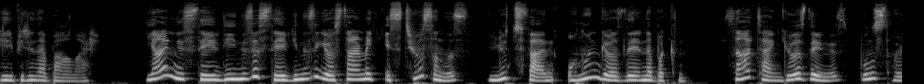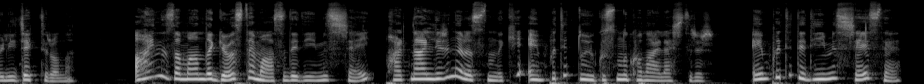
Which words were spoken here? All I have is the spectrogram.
birbirine bağlar. Yani sevdiğinize sevginizi göstermek istiyorsanız lütfen onun gözlerine bakın. Zaten gözleriniz bunu söyleyecektir ona. Aynı zamanda göz teması dediğimiz şey partnerlerin arasındaki empati duygusunu kolaylaştırır. Empati dediğimiz şey ise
